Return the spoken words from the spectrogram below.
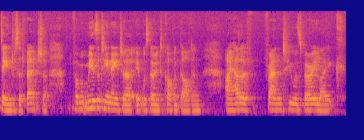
dangerous adventure for me as a teenager it was going to covent garden i had a friend who was very like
